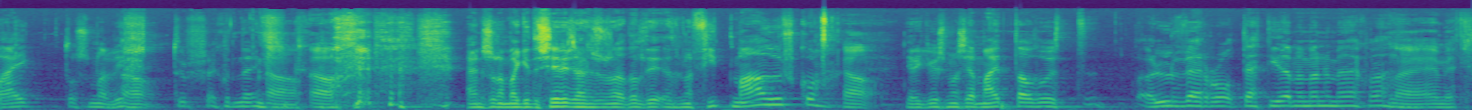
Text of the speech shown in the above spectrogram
liked og svona virtur já, já, en svona maður getur séð fyrir sig að hann er svona, svona fýtt maður sko. Já, ég er ekki vissum að sé að mæta á þú veist ölver og dett í það með mönnum eða eitthvað. Nei, einmitt.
